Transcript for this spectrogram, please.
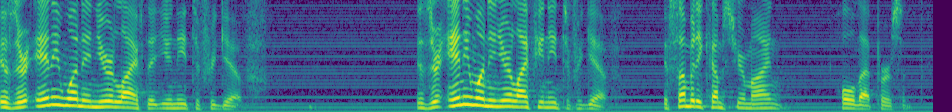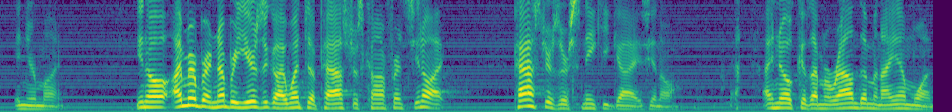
Is there anyone in your life that you need to forgive? Is there anyone in your life you need to forgive? If somebody comes to your mind, hold that person in your mind. You know, I remember a number of years ago, I went to a pastor's conference. You know, I, pastors are sneaky guys, you know. I know because I'm around them and I am one.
